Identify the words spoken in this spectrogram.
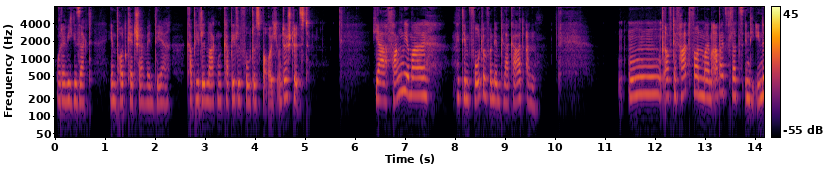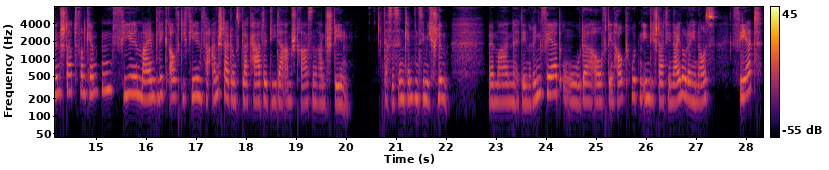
oder wie gesagt im Podcatcher, wenn der Kapitelmarken Kapitelfotos bei euch unterstützt. Ja, fangen wir mal mit dem Foto von dem Plakat an. Mm, auf der Fahrt von meinem Arbeitsplatz in die Innenstadt von Kempten fiel mein Blick auf die vielen Veranstaltungsplakate, die da am Straßenrand stehen. Das ist in Kempten ziemlich schlimm. Wenn man den Ring fährt oder auf den Hauptrouten in die Stadt hinein oder hinaus fährt,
